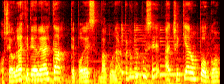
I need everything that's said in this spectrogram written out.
o sea, una vez que te dan el alta, te podés vacunar. Pero me puse a chequear un poco.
